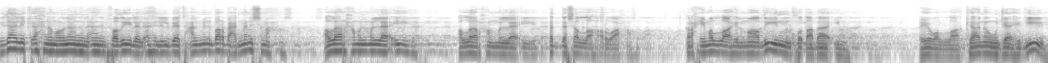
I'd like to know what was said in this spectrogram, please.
لذلك إحنا مولانا الآن الفضيلة لأهل البيت على المنبر بعد ما نسمعها الله يرحم الملائية الله يرحم الملائية قدس الله أرواحهم. رحم الله الماضين من خطبائنا. أي أيوة والله كانوا مجاهدين.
